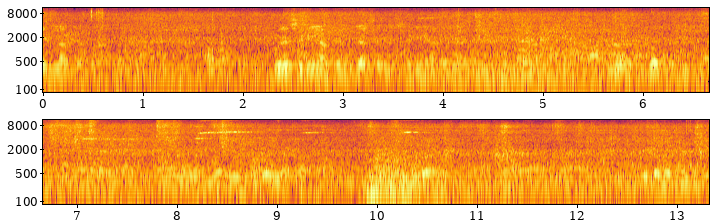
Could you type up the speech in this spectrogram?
एक लाख पूरे सीढ़ियाँ फिर इधर से भी सीढ़ियाँ, इधर से भी सीढ़ियाँ। डबल स्टूडियो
